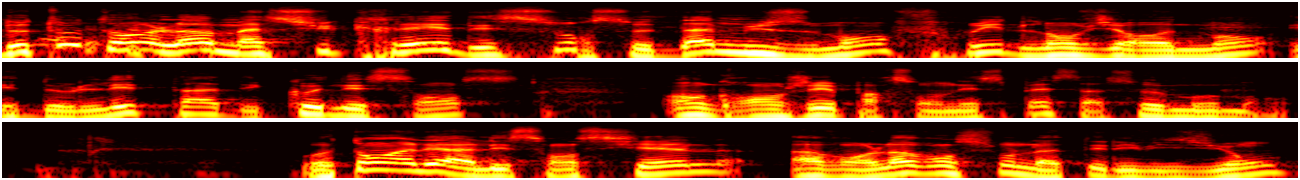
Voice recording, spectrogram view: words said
De tout temps, l'homme a su créer des sources d'amusement, fruits de l'environnement et de l'état des connaissances engrangées par son espèce à ce moment. Autant aller à l'essentiel, avant l'invention de la télévision,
